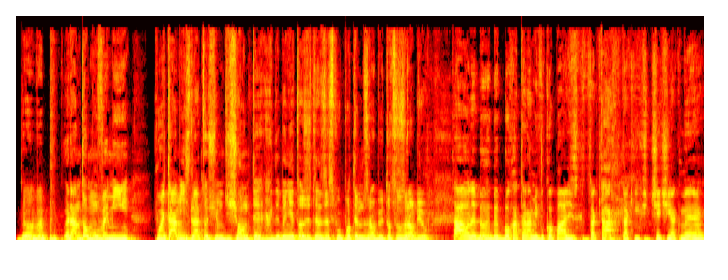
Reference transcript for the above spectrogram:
byłyby randomowymi płytami z lat 80., gdyby nie to, że ten zespół potem zrobił to, co zrobił. Tak, one byłyby bohaterami wykopalisk, tak, tak. tak. takich dzieci jak my,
